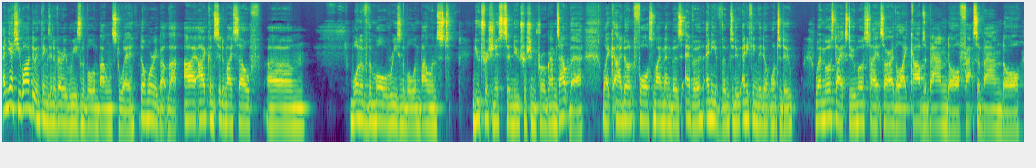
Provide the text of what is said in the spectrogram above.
and yes, you are doing things in a very reasonable and balanced way. Don't worry about that. I, I consider myself um, one of the more reasonable and balanced nutritionists and nutrition programs out there. Like, I don't force my members ever, any of them, to do anything they don't want to do. Where most diets do, most diets are either like carbs are banned or fats are banned or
